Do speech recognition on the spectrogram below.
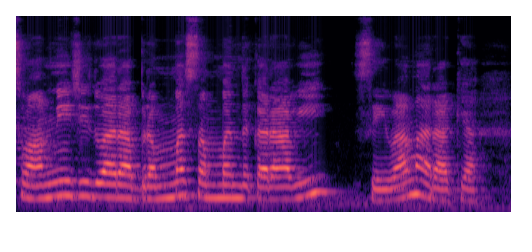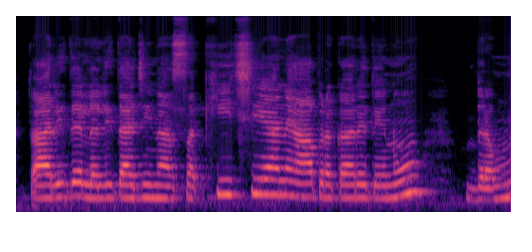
સ્વામીજી દ્વારા બ્રહ્મ સંબંધ કરાવી સેવામાં રાખ્યા. તો આ રીતે લલિતાજીના સખી છે અને આ પ્રકારે તેનું બ્રહ્મ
